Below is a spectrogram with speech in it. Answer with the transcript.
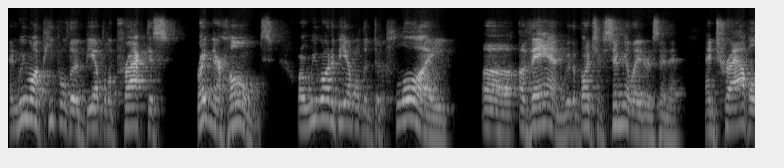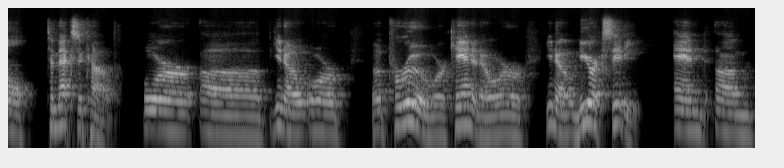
And we want people to be able to practice right in their homes, or we want to be able to deploy a van with a bunch of simulators in it and travel to Mexico or uh, you know or uh, Peru or Canada or you know New York City and um,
